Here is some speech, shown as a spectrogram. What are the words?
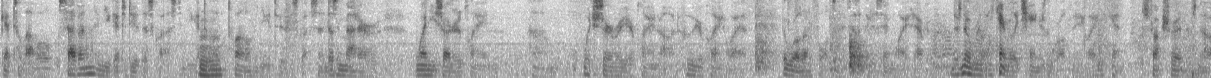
get to level seven and you get to do this quest, and you get Mhm. to level twelve and you get to do this quest. And it doesn't matter when you started playing, um, which server you're playing on, who you're playing with. The world unfolds in exactly the same way to everyone. There's no really, you can't really change the world in any way. You can't structure it. There's no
